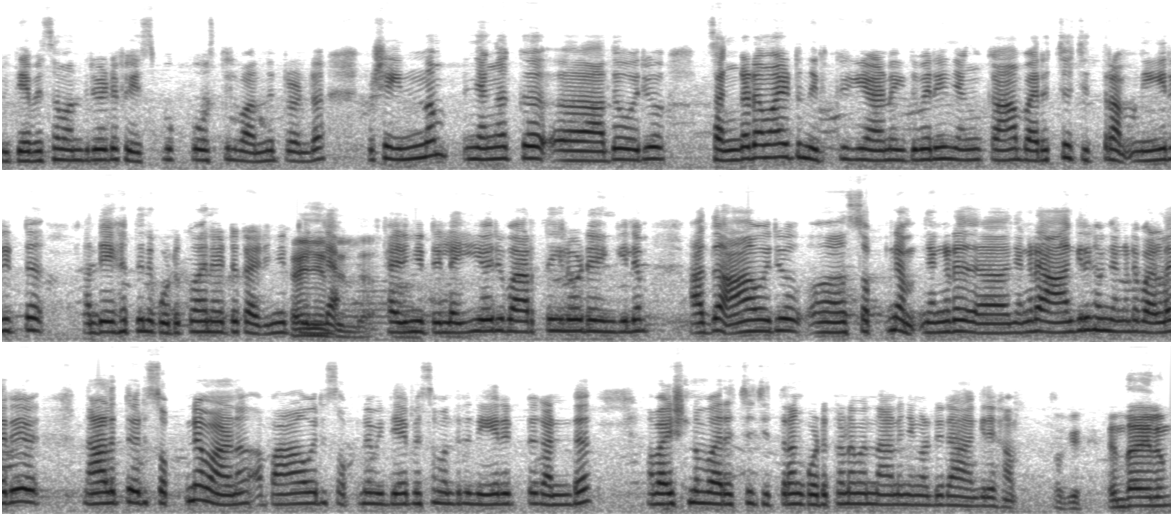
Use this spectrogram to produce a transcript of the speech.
വിദ്യാഭ്യാസ മന്ത്രിയുടെ ഫേസ്ബുക്ക് പോസ്റ്റിൽ വന്നിട്ടുണ്ട്. പക്ഷേ ഇന്നും ഞങ്ങൾക്ക് അത് ഒരു സങ്കടമായിട്ട് നിൽക്കുകയാണ്. ഇതുവരെ ഞങ്ങൾക്ക് ആ വരച്ച ചിത്രം നേരിട്ട് അദ്ദേഹത്തിന് കൊടുക്കുവാനായിട്ട് കഴിഞ്ഞിട്ടില്ല. കഴിഞ്ഞിട്ടില്ല. ഈ ഒരു വാർത്തയിലൂടെയെങ്കിലും അത് ആ ഒരു സ്വപ്നം ഞങ്ങളുടെ ഞങ്ങളുടെ ആഗ്രഹം ഞങ്ങളുടെ വളരെ നാളത്തെ ഒരു സ്വപ്നമാണ്. അപ്പോൾ ആ ഒരു സ്വപ്നം വിദ്യാഭ്യാസ മന്ത്രി നേരിട്ട് കണ്ട് വൈഷ്ണവ് വരച്ച് ചിത്രം കൊടുക്കണമെന്നാണ് ഞങ്ങളുടെ ഒരു ആഗ്രഹം. ഓക്കെ. എന്തായാലും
